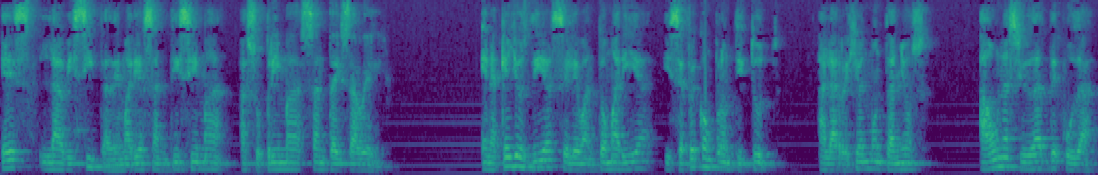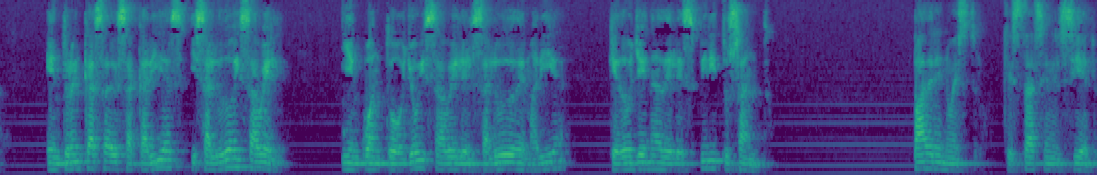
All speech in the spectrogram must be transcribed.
es la visita de María Santísima a su prima Santa Isabel. En aquellos días se levantó María y se fue con prontitud a la región montañosa, a una ciudad de Judá. Entró en casa de Zacarías y saludó a Isabel, y en cuanto oyó Isabel el saludo de María, quedó llena del Espíritu Santo. Padre nuestro que estás en el cielo,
